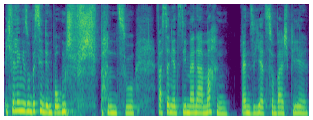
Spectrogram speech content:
ich will irgendwie so ein bisschen den Bogen spannen zu, was denn jetzt die Männer machen, wenn sie jetzt zum Beispiel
